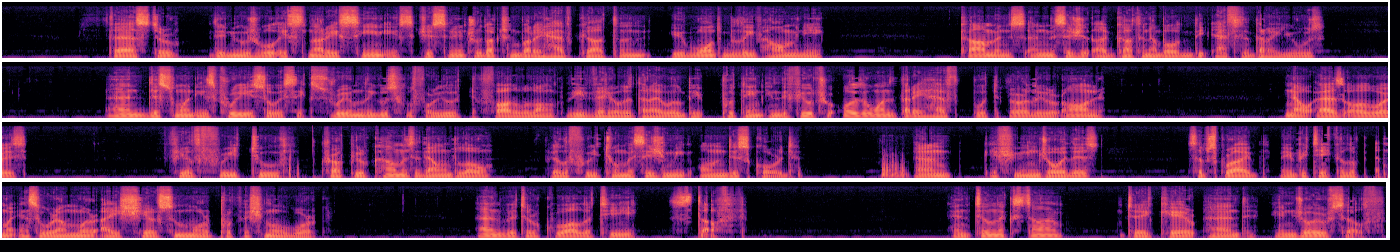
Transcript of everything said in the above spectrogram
faster than usual. It's not a scene, it's just an introduction, but I have gotten, you won't believe how many comments and messages I've gotten about the assets that I use. and this one is free so it's extremely useful for you to follow along the videos that I will be putting in the future or the ones that I have put earlier on. Now as always feel free to drop your comments down below feel free to message me on Discord and if you enjoy this subscribe maybe take a look at my Instagram where I share some more professional work and better quality stuff. Until next time, take care and enjoy yourself.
